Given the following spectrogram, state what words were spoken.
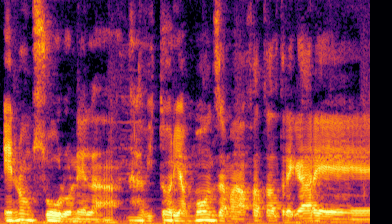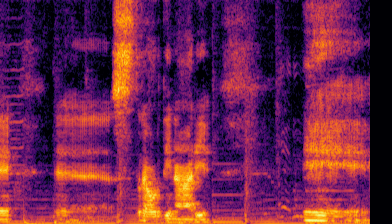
e non solo nella, nella vittoria a Monza, ma ha fatto altre gare eh, straordinarie. E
